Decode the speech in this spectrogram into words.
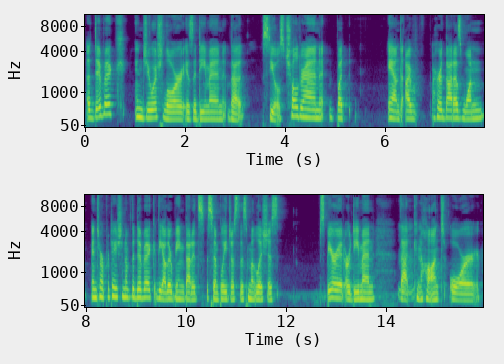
a Dybbuk in Jewish lore is a demon that steals children, but, and I've heard that as one interpretation of the Dybbuk, the other being that it's simply just this malicious spirit or demon that mm-hmm. can haunt or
